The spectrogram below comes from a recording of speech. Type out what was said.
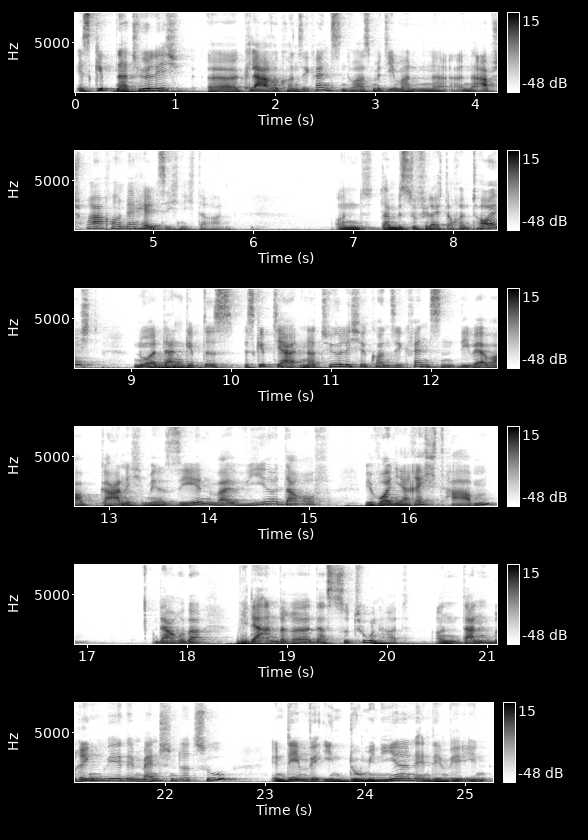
es gibt natürlich äh, klare Konsequenzen. Du hast mit jemandem eine, eine Absprache und er hält sich nicht daran. Und dann bist du vielleicht auch enttäuscht. Nur dann gibt es, es gibt ja natürliche Konsequenzen, die wir überhaupt gar nicht mehr sehen, weil wir darauf, wir wollen ja Recht haben darüber, wie der andere das zu tun hat. Und dann bringen wir den Menschen dazu, indem wir ihn dominieren, indem wir ihn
